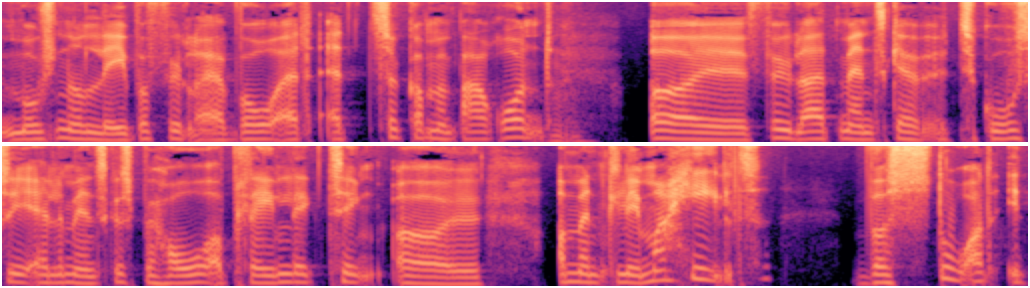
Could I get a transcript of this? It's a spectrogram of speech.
emotional labor, føler jeg, hvor at, at så går man bare rundt, mm og øh, føler, at man skal til gode se alle menneskers behov og planlægge ting, og, øh, og man glemmer helt, hvor stort et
